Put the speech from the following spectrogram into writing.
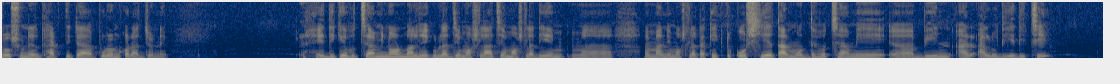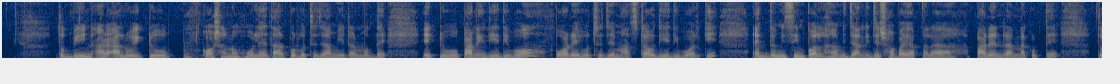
রসুনের ঘাটতিটা পূরণ করার জন্যে। এদিকে হচ্ছে আমি নর্মাল রেগুলার যে মশলা আছে, মশলা দিয়ে মানে মশলাটাকে একটু কষিয়ে তার মধ্যে হচ্ছে আমি বিন আর আলু দিয়ে দিচ্ছি। তো বিন আর আলু একটু কষানো হলে তারপর হচ্ছে যে আমি এটার মধ্যে একটু পানি দিয়ে দিব, পরে হচ্ছে যে মাছটাও দিয়ে দিব আর কি। একদমই সিম্পল আমি জানি যে সবাই আপনারা পারেন রান্না করতে। তো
